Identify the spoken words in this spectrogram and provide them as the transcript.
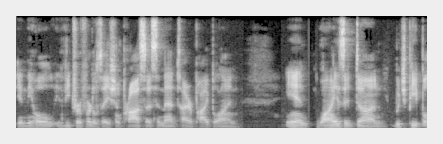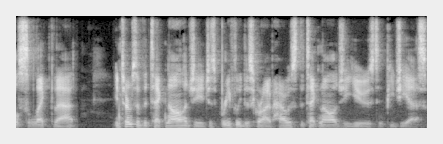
in the whole in vitro fertilization process in that entire pipeline? And why is it done? Which people select that? In terms of the technology, just briefly describe how is the technology used in PGS?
